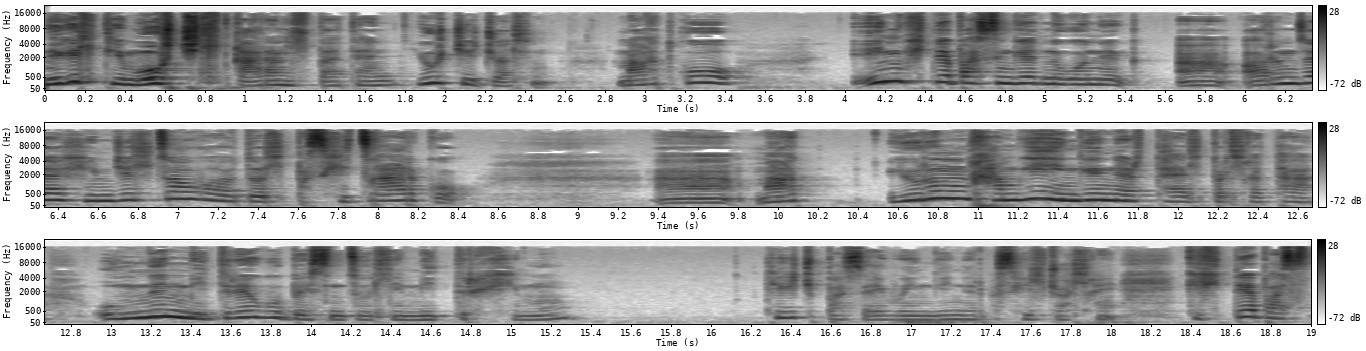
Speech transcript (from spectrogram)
нэг л тийм өөрчлөлт гарна л да танд юу ч хийж болно. Магадгүй энэ гэхдээ бас ингээд нөгөө нэг орон зай хэмжилцэн хувьд бол бас хязгааргүй Аа маг ер нь хамгийн энгийнээр тайлбарлахад та өмнө нь мэдрээгүй байсан зүйлийг мэдрэх юм уу? Тэгж бас айгүй энгийнээр бас хэлж болох юм. Гэхдээ бас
